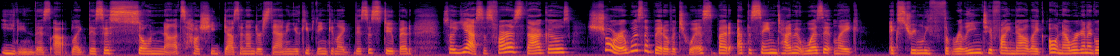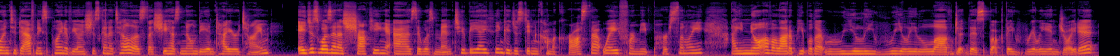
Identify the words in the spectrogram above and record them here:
eating this up. Like, this is so nuts how she doesn't understand. And you keep thinking, like, this is stupid. So, yes, as far as that goes, sure, it was a bit of a twist, but at the same time, it wasn't like extremely thrilling to find out, like, oh, now we're going to go into Daphne's point of view and she's going to tell us that she has known the entire time it just wasn't as shocking as it was meant to be, I think. It just didn't come across that way for me personally. I know of a lot of people that really, really loved this book. They really enjoyed it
